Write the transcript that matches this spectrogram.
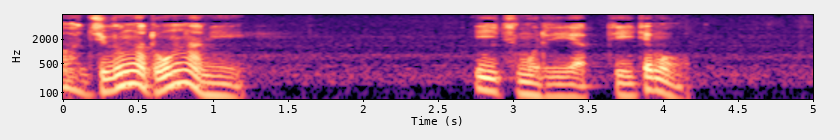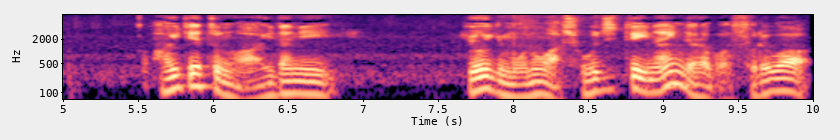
自分がどんなにいいつもりでやっていても相手との間に良いものが生じていないんであればそれは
